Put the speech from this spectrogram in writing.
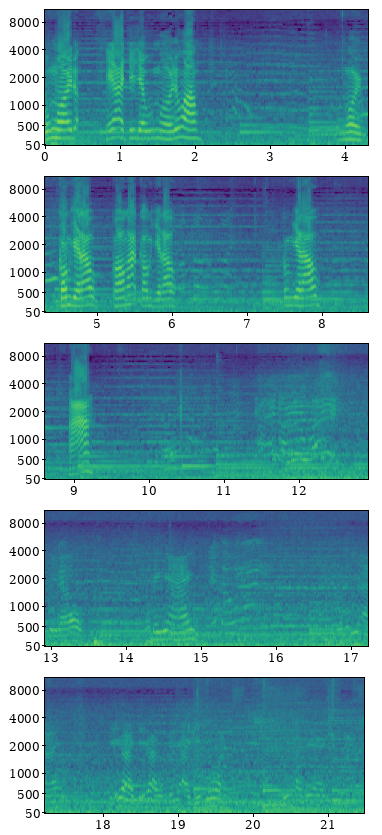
Quận 10 đó. Chị ơi, chị về quận 10 đúng không? Quận 10. Con về đâu? Con á, con về đâu? con về đâu? Hả? Về đâu con đi với ai? Con đi với ai? Chỉ rồi chỉ rồi, con đi với ai? Chỉ trước rồi chỉ rồi đi ai?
